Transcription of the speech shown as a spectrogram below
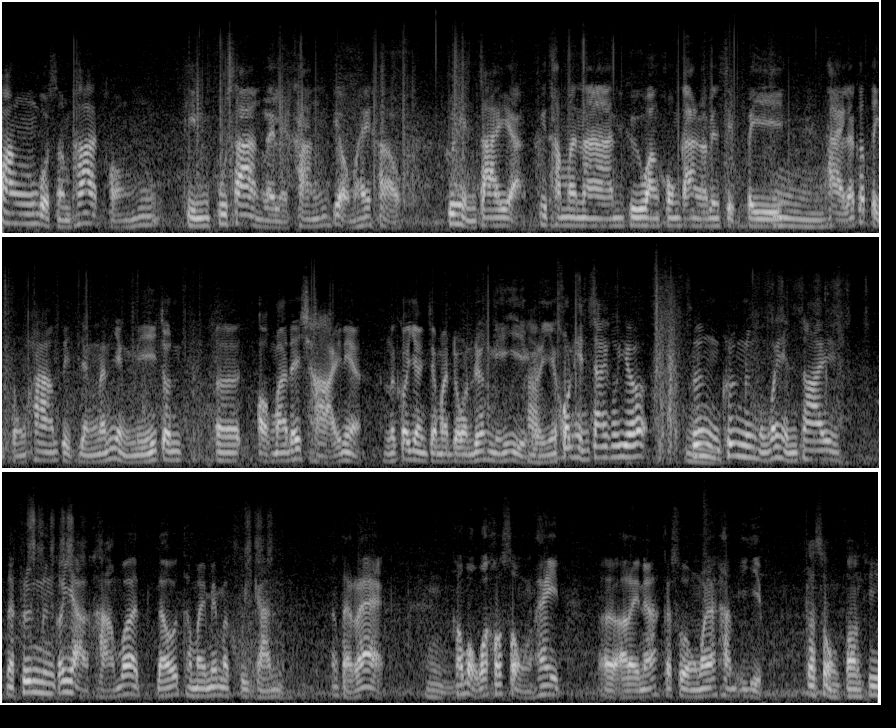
ฟังบทสัมภาษณ์ของทีมผู้สร้างหลาย ๆ ครั้งที่ออกมาให้ข่าว คือเห็นใจอะคือทำมานานคือวางโครงการมาเป็น 10 ปี อืม ถ่ายแล้วก็ติดสงครามติดอย่างนั้นอย่างนี้จนเอ่อออกมาได้ฉายเนี่ย แล้วก็ยังจะมาโดนเรื่องนี้อีกครับ อะไรเงี้ยคนเห็นใจเขาเยอะ ซึ่งครึ่งหนึ่งผมก็เห็นใจแต่ครึ่งหนึ่งก็อยากถามว่าแล้วทำไมไม่มาคุยกันตั้งแต่แรก อืม เขาบอกว่าเขาส่งให้เอ่ออะไรนะกระทรวงวัฒนธรรมอียิปต์ก็ส่งตอนที่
